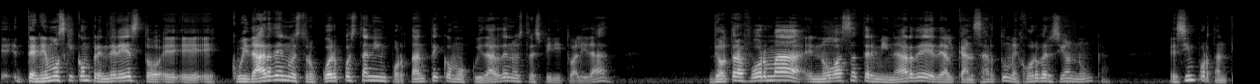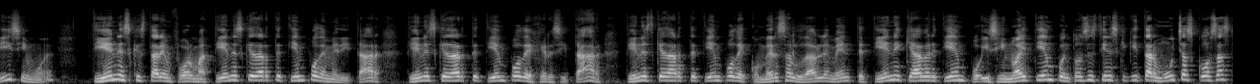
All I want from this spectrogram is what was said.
eh, tenemos que comprender esto. Eh, eh, cuidar de nuestro cuerpo es tan importante como cuidar de nuestra espiritualidad. De otra forma, no vas a terminar de, de alcanzar tu mejor versión nunca. Es importantísimo, ¿eh? Tienes que estar en forma, tienes que darte tiempo de meditar, tienes que darte tiempo de ejercitar, tienes que darte tiempo de comer saludablemente, tiene que haber tiempo y si no hay tiempo entonces tienes que quitar muchas cosas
